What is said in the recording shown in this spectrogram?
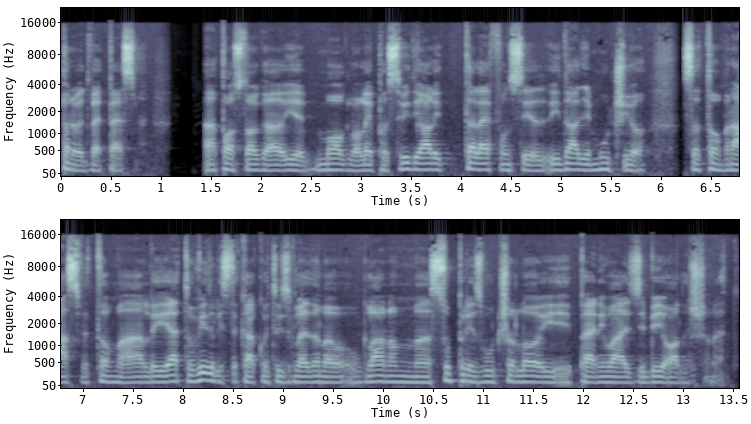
prve dve pesme a posle toga je moglo lepo se vidi, ali telefon se i dalje mučio sa tom rasvetom, ali eto, videli ste kako je to izgledalo, uglavnom super je zvučalo i Pennywise je bio odličan, eto.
